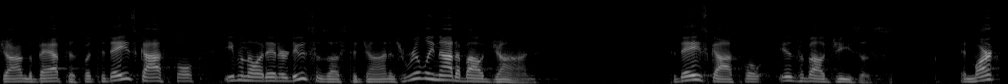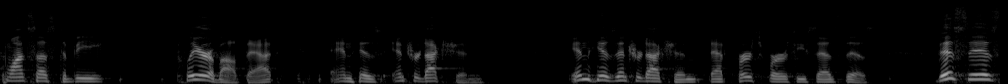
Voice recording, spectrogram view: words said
John the Baptist. But today's gospel, even though it introduces us to John, is really not about John. Today's gospel is about Jesus. And Mark wants us to be clear about that in his introduction. In his introduction, that first verse, he says this. This is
